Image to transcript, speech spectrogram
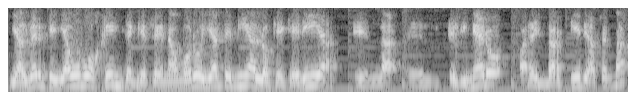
y al ver que ya hubo gente que se enamoró, ya tenía lo que quería, el, el, el dinero para invertir y hacer más,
